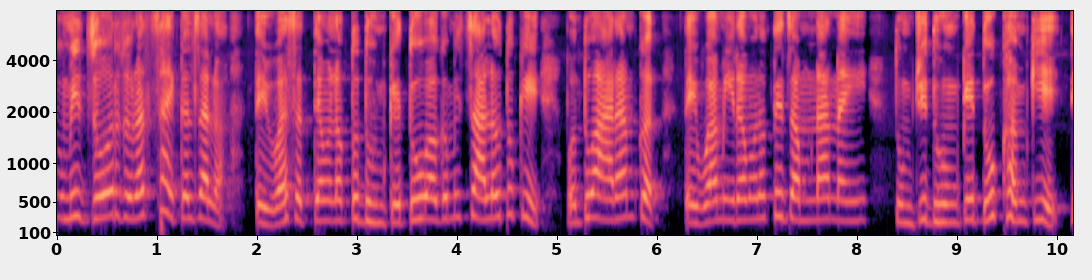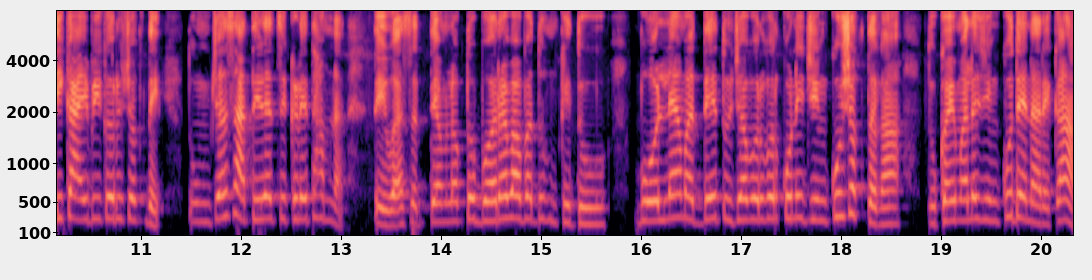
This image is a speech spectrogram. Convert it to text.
तुम्ही जोर जोरात सायकल चालवा. तेव्हा सत्य मला लागतो धूमकेतू अगं मी चालवतो की पण तू आराम कर. तेव्हा मीरा मला ते जमणार नाही. तुमची धूमकेतू खमकी आहे ती काय बी करू शकते. तुमच्या साथीला इकडे थांबणार. तेव्हा सत्य मला लागतो बरं बाबा धूमकेतू बोलण्यामध्ये तुझ्याबरोबर कोणी जिंकू शकतं का? तू काही मला जिंकू देणार आहे का?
